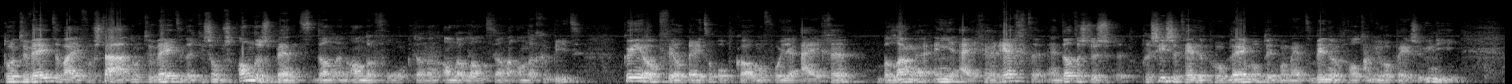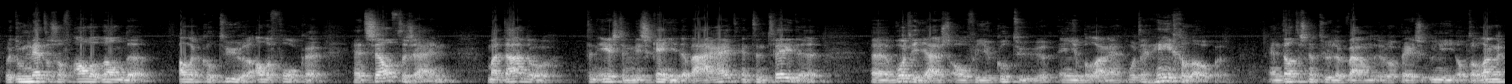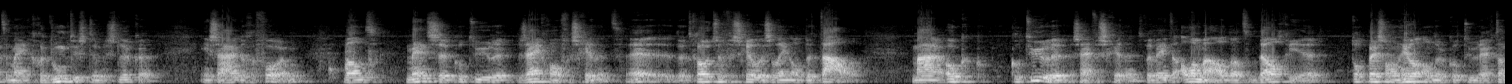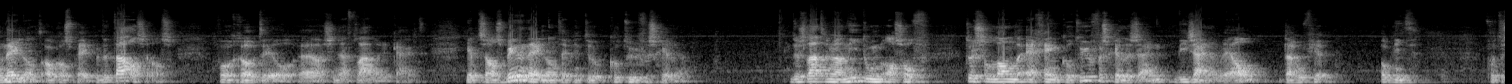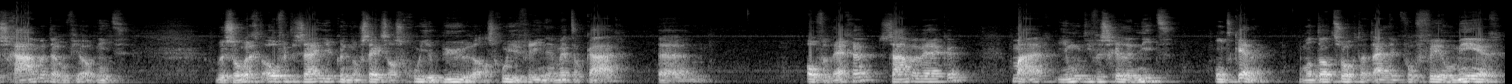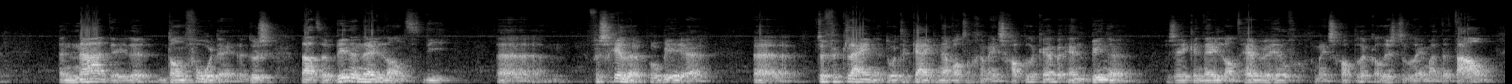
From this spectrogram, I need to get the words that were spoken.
door te weten waar je voor staat, door te weten dat je soms anders bent dan een ander volk, dan een ander land, dan een ander gebied, kun je ook veel beter opkomen voor je eigen belangen en je eigen rechten. En dat is dus precies het hele probleem op dit moment binnen bijvoorbeeld een Europese Unie. We doen net alsof alle landen, alle culturen, alle volken hetzelfde zijn, maar daardoor ten eerste misken je de waarheid en ten tweede uh, wordt er juist over je cultuur en je belangen wordt er heen gelopen. En dat is natuurlijk waarom de Europese Unie op de lange termijn gedoemd is te mislukken in zijn huidige vorm. Want mensen, culturen zijn gewoon verschillend. Het grootste verschil is alleen op de taal. Maar ook culturen zijn verschillend. We weten allemaal dat België toch best wel een heel andere cultuur heeft dan Nederland. Ook al spreken we de taal zelfs. Voor een groot deel eh, als je naar Vlaanderen kijkt. Je hebt zelfs binnen Nederland heb je natuurlijk cultuurverschillen. Dus laten we nou niet doen alsof tussen landen er geen cultuurverschillen zijn. Die zijn er wel. daar hoef je ook niet voor te schamen, daar hoef je ook niet bezorgd over te zijn. Je kunt nog steeds als goede buren, als goede vrienden met elkaar ehm, overleggen, samenwerken. Maar je moet die verschillen niet ontkennen. Want dat zorgt uiteindelijk voor veel meer nadelen dan voordelen. Dus laten we binnen Nederland die ehm, verschillen proberen uh, te verkleinen door te kijken naar wat we gemeenschappelijk hebben. En binnen, zeker Nederland, hebben we heel veel gemeenschappelijk, al is het alleen maar de taal.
